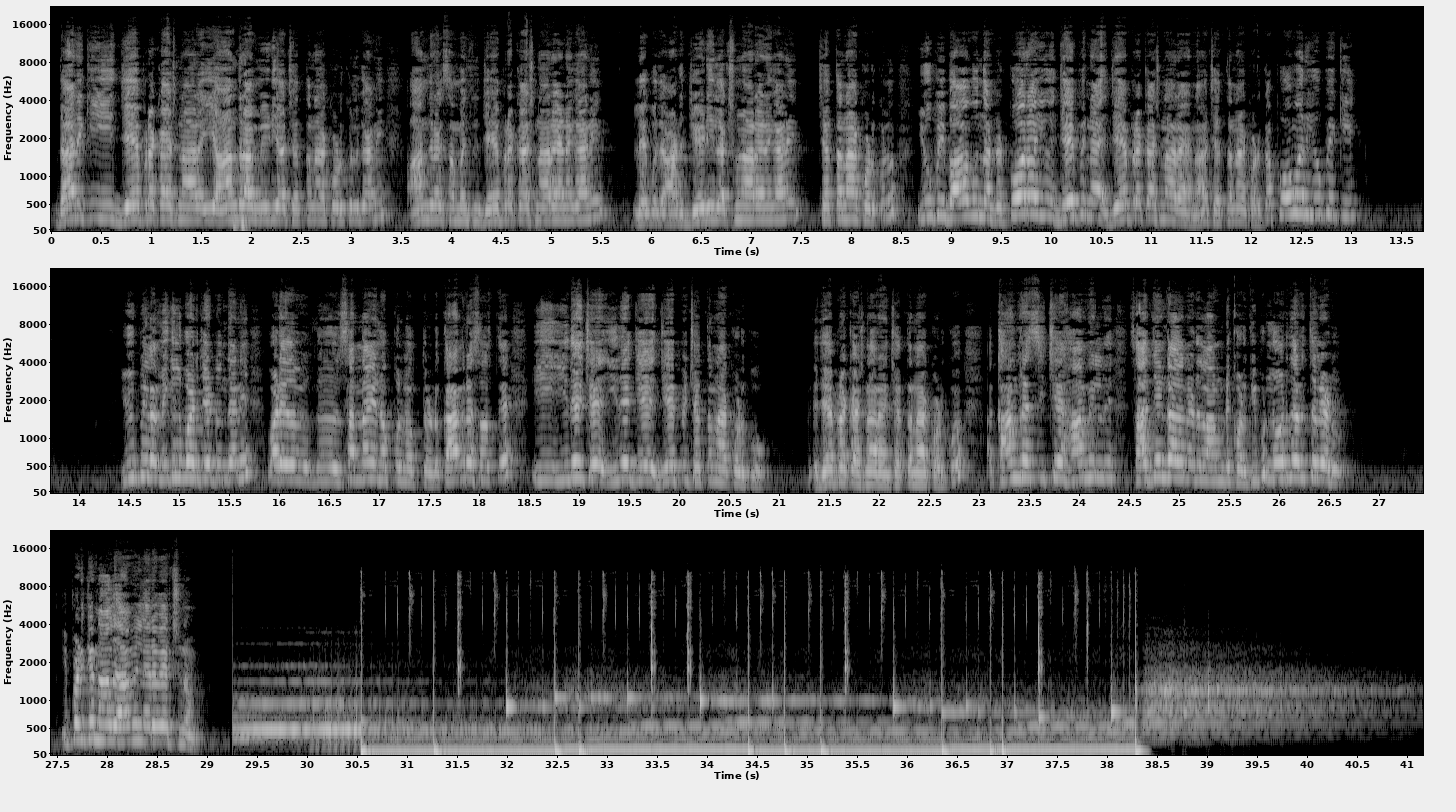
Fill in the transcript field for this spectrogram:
దానికి ఈ జయప్రకాష్ నారాయణ ఈ ఆంధ్ర మీడియా చెత్త నా కొడుకులు కానీ ఆంధ్రాకి సంబంధించిన జయప్రకాష్ నారాయణ కానీ లేకపోతే ఆడు జేడి లక్ష్మీనారాయణ కానీ చెత్తనా కొడుకులు. యూపీ బాగుంది అంటాడు పోరా జేపీ జయప్రకాష్ నారాయణ చెత్తనా కొడుక. పోమరి యూపీకి. యూపీలో మిగిలి బడ్జెట్ ఉందని వాడు సన్నాయి నొక్కులు నొక్కుతాడు. కాంగ్రెస్ వస్తే ఈ ఇదే చే- ఇదే జే జేపీ చెత్త నా కొడుకు. జయప్రకాష్ నారాయణ చెత్త నా కొడుకు. కాంగ్రెస్ ఇచ్చే హామీలు సాధ్యం కాదన్నాడు లాంబడి కొడుకు. ఇప్పుడు నోరు తెరచలేడు ఇప్పటికే నాలుగు హామీలు నెరవేర్చినాం.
